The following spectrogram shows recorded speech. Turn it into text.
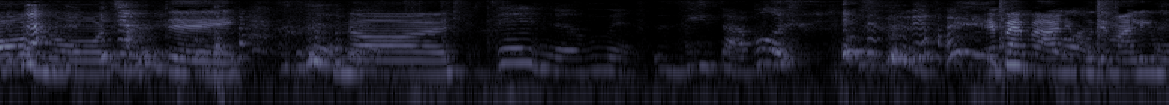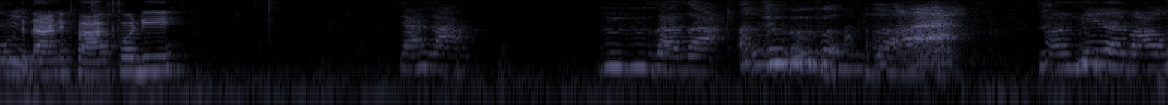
Oh no, today. No. E poi pane pute mali mood dane fa podi. Zaza. Zaza. Mami la bau.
